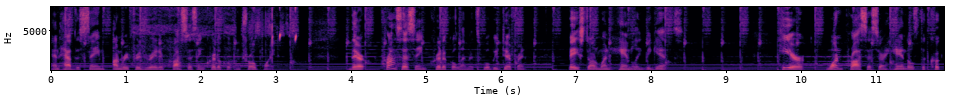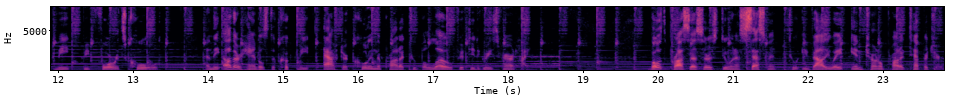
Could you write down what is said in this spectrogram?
and have the same unrefrigerated processing critical control point, their processing critical limits will be different based on when handling begins. Here, one processor handles the cooked meat before it's cooled, and the other handles the cooked meat after cooling the product to below 50 degrees Fahrenheit. Both processors do an assessment to evaluate internal product temperature,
